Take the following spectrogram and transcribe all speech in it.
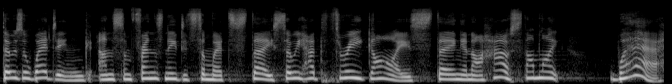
there was a wedding, and some friends needed somewhere to stay. So we had three guys staying in our house. And I'm like, Where?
